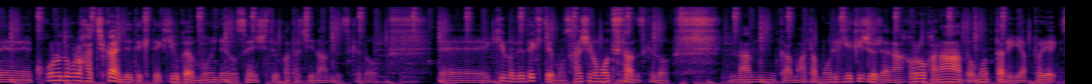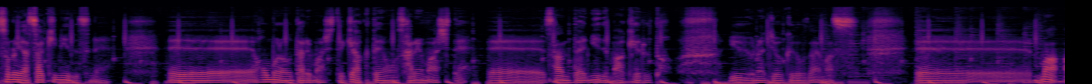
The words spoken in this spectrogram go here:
で、ここのところ8回に出てきて9回モイネロ選手という形なんですけど、えー、昨日出てきても最初の持ってたんですけど、なんかまた森劇場じゃなかろうかなと思ったり、やっぱりその矢先にですね、えー、ホームランを打たれまして、逆転をされまして、えー、3対2で負けるというような状況でございます。えー、ま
